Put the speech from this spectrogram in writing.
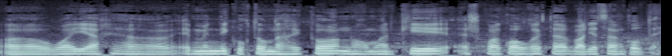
Uh, guai, uh, hemendik urte ondarriko normalki eskolako aurrekta baliatzen koute.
